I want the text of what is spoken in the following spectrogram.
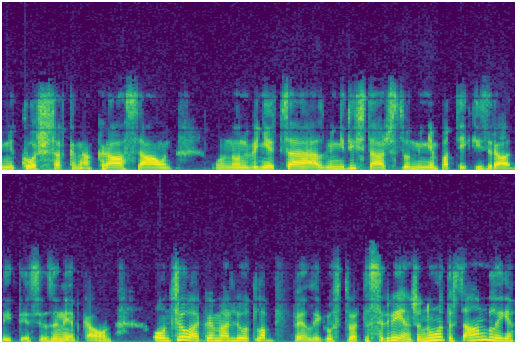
Viņi koši sarkanā krāsā, un, un, un viņi ir cēli, viņi ir izstāžas, un viņiem patīk izrādīties. Jūs ziniet, kā. Un, un cilvēki vienmēr ļoti labvēlīgi uztver. Tas ir viens, un otrs - Anglija.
